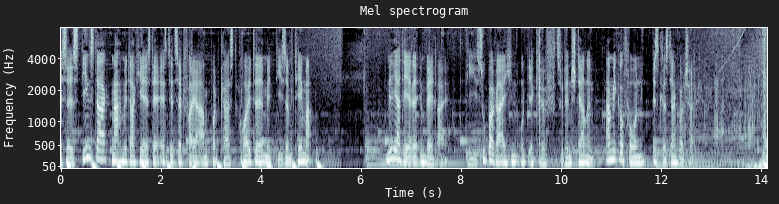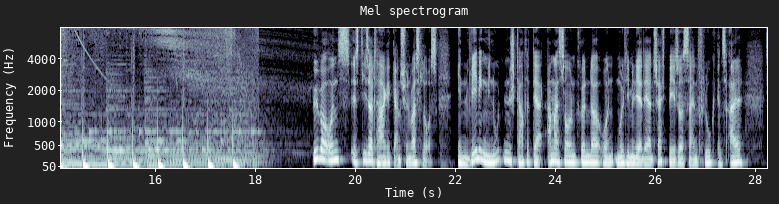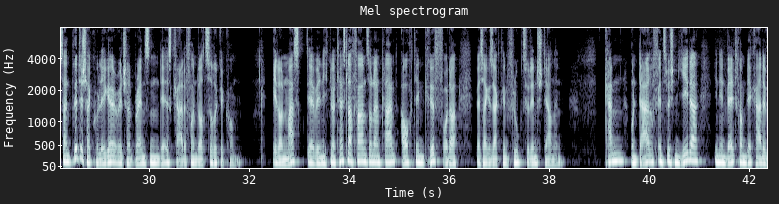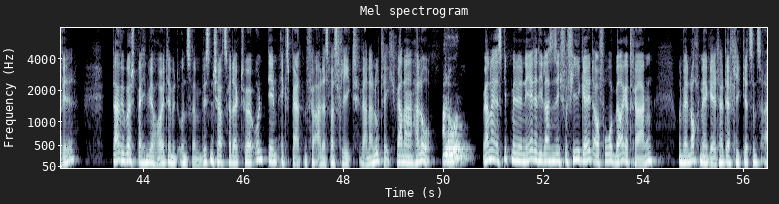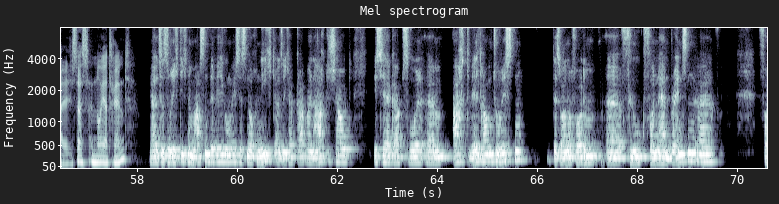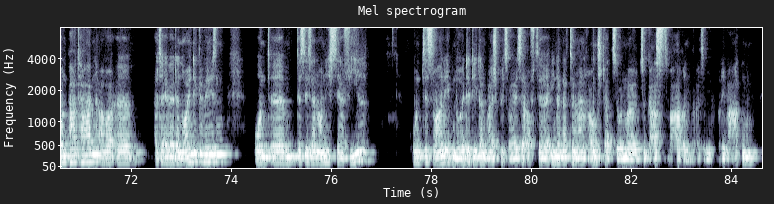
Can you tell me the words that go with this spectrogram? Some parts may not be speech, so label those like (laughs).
Es ist Dienstag, Nachmittag, hier ist der STZ Feierabend Podcast, heute mit diesem Thema. Milliardäre im Weltall, die Superreichen und ihr Griff zu den Sternen. Am Mikrofon ist Christian Gottschalk. Über uns ist dieser Tage ganz schön was los. In wenigen Minuten startet der Amazon-Gründer und Multimilliardär Jeff Bezos seinen Flug ins All. Sein britischer Kollege Richard Branson, der ist gerade von dort zurückgekommen. Elon Musk, der will nicht nur Tesla fahren, sondern plant auch den Griff oder besser gesagt den Flug zu den Sternen. Kann und darf inzwischen jeder in den Weltraum, der gerade will? Darüber sprechen wir heute mit unserem Wissenschaftsredakteur und dem Experten für alles, was fliegt, Werner Ludwig. Werner, hallo. Hallo. Werner, es gibt Millionäre, die lassen sich für viel Geld auf hohe Berge tragen. Und wer noch mehr Geld hat, der fliegt jetzt ins All. Ist das ein neuer Trend? Ja, also so richtig eine Massenbewegung ist es noch nicht. Also ich habe gerade mal nachgeschaut. Bisher gab es wohl ähm, acht Weltraumtouristen. Das war noch vor dem äh, Flug von Herrn Branson äh, vor ein paar Tagen. Aber äh, also er wäre der Neunte gewesen und ähm, das ist ja noch nicht sehr viel. Und das waren eben Leute, die dann beispielsweise auf der internationalen Raumstation mal zu Gast waren. Also mit privaten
